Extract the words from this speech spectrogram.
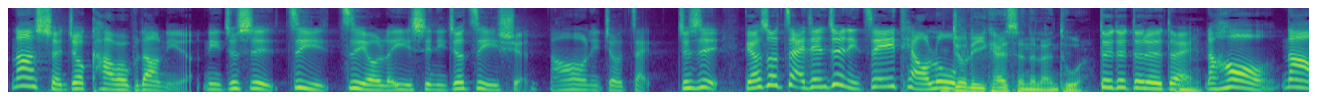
那神就 cover 不到你了，你就是自己自由的意识，你就自己选，然后你就再就是比方说再见，就是你这一条路你就离开神的蓝图了。对对对对对，嗯然后那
